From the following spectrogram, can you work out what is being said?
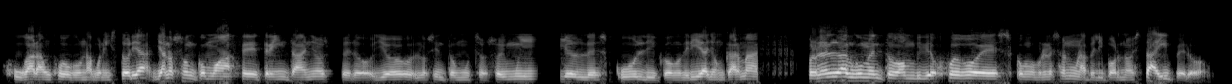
jugar a un juego con una buena historia. Ya no son como hace 30 años, pero yo lo siento mucho. Soy muy de school y como diría John Karma, poner el argumento a un videojuego es como ponerse en una peli porno. Está ahí, pero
